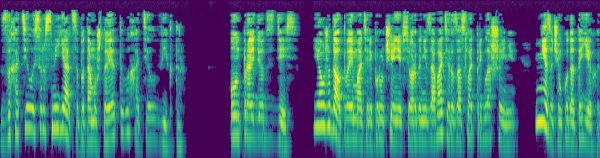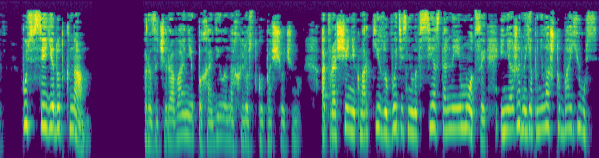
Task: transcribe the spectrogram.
Захотелось рассмеяться, потому что этого хотел Виктор. «Он пройдет здесь. Я уже дал твоей матери поручение все организовать и разослать приглашение. Незачем куда-то ехать. Пусть все едут к нам. Разочарование походило на хлесткую пощечину. Отвращение к маркизу вытеснило все остальные эмоции, и неожиданно я поняла, что боюсь.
